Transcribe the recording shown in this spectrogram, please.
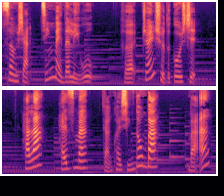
送上精美的礼物。和专属的故事，好啦，孩子们，赶快行动吧，晚安。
